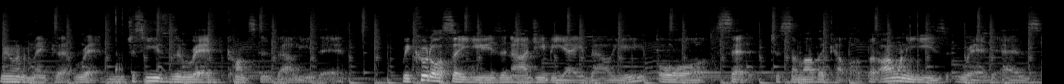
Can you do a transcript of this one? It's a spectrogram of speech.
we want to make that red. We'll just use the red constant value there. We could also use an RGBA value or set it to some other color, but I want to use red as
